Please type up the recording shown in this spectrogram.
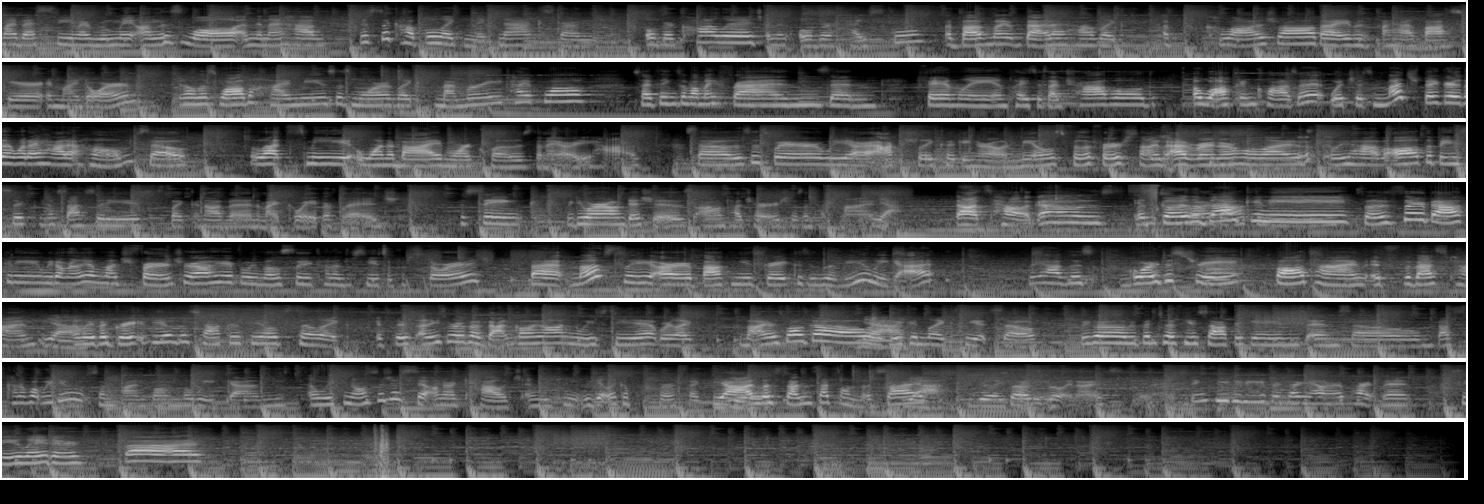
my bestie, my roommate on this wall, and then I have just a couple like knickknacks from over college and then over high school. Above my bed, I have like a collage wall that I even I had last year in my dorm. And on this wall behind me, this is more of like memory type wall. So I have things about my friends and family and places I've traveled. A walk-in closet, which is much bigger than what I had at home. So lets me want to buy more clothes than I already have. So this is where we are actually cooking our own meals for the first time ever in our whole lives. We have all the basic necessities like an oven, a microwave, a fridge, a sink. We do our own dishes. I don't touch hers, she doesn't touch mine. Yeah. That's how it goes. Let's go to the our balcony. So this is our balcony. We don't really have much furniture out here, but we mostly kind of just use it for storage. But mostly our balcony is great because of the view we get. We have this gorgeous tree, fall time, it's the best time. Yeah. And we have a great view of the soccer field, so like if there's any sort of event going on and we see it, we're like, might as well go. Like Yeah. we can like see it. So we go, we've been to a few soccer games and so that's kind of what we do sometimes on the weekends. And we can also just sit on our couch and we can we get like a perfect Yeah, and view. the sunset's on this side. Yeah, it's really so pretty. it's really nice. Really nice. Thank you, Didi, for checking out our apartment. See you later. Bye.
